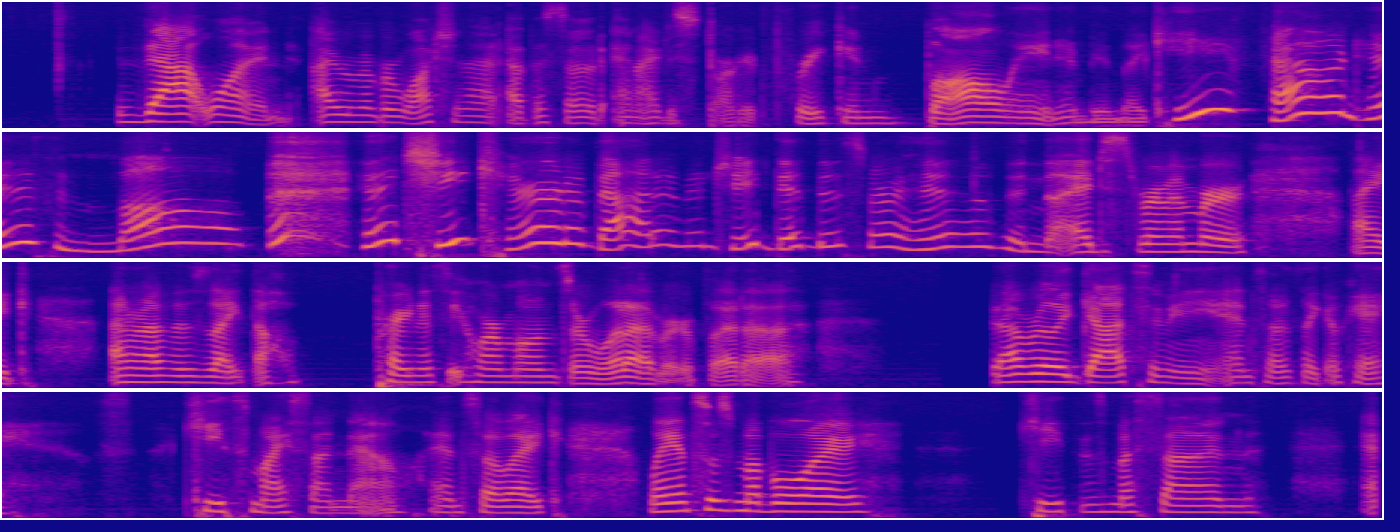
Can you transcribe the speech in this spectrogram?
That one, I remember watching that episode and I just started freaking bawling and being like, he found his mom and she cared about him and she did this for him. And I just remember, like, I don't know if it was like the pregnancy hormones or whatever, but uh, that really got to me. And so I was like, okay, Keith's my son now. And so, like, Lance was my boy. Keith is my son. And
